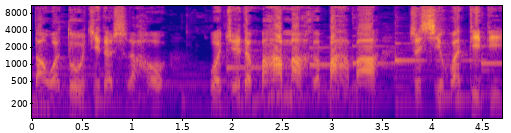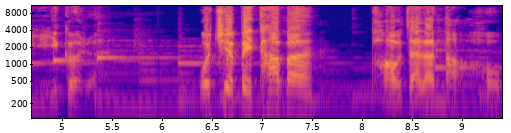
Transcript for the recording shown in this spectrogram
当我妒忌的时候，我觉得妈妈和爸爸只喜欢弟弟一个人，我却被他们抛在了脑后。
